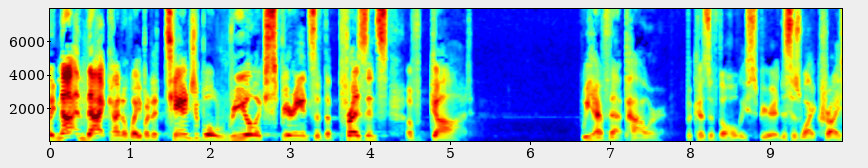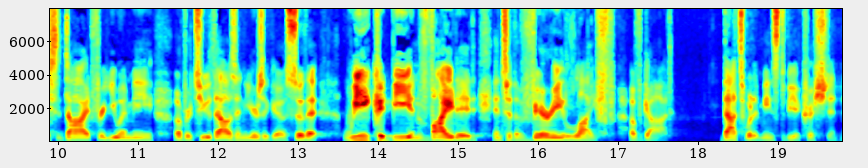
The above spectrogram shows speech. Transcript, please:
Like, not in that kind of way, but a tangible, real experience of the presence of God. We have that power because of the Holy Spirit. This is why Christ died for you and me over 2,000 years ago, so that we could be invited into the very life of God. That's what it means to be a Christian.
